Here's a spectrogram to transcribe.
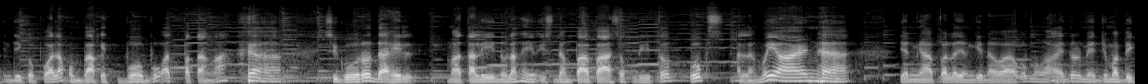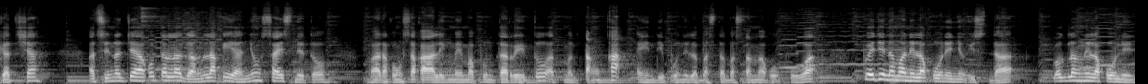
Hindi ko po alam kung bakit bobo at patanga. Siguro dahil matalino lang yung isdang papasok dito. Oops, alam mo yarn. Yan nga pala yung ginawa ko mga idol. Medyo mabigat siya. At sinadya ko talagang lakihan yung size nito. Para kung sakaling may mapunta rito at magtangka ay hindi po nila basta-basta makukuha. Pwede naman nila kunin yung isda. Huwag lang nila kunin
